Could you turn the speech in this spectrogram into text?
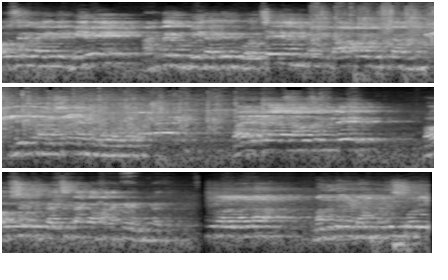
అవసరమైతే మేమే అందరూ మీ దగ్గరికి వచ్చేగా మిమ్మల్ని కాపాడుకుంటాం మీకు భయపడాల్సిన అవసరం లేదు. భవిష్యత్తు ఖచ్చితంగా మనకే ఉంటుంది. మన దగ్గర డబ్బు తీసుకొని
